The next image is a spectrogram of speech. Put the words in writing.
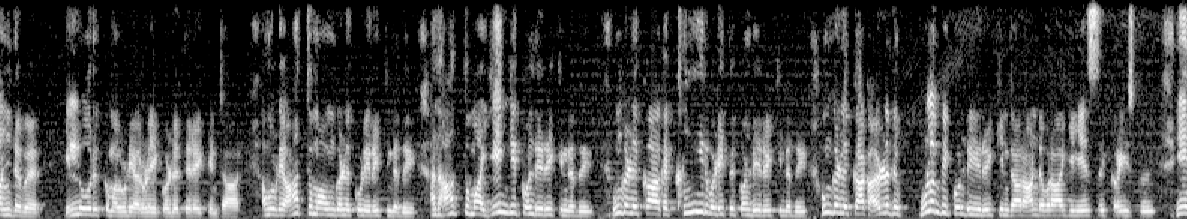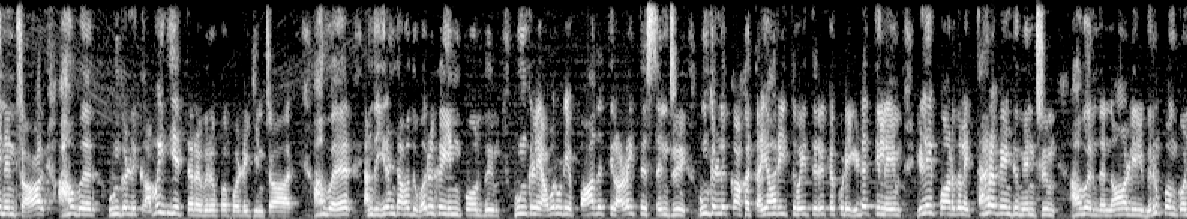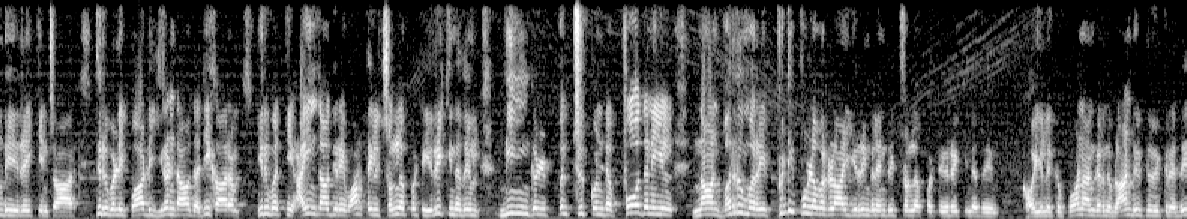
ஆண்டவர் எல்லோருக்கும் அவருடைய அருளை கொடுத்திருக்கின்றார். அவருடைய ஆத்துமா உங்களுக்குள் இருக்கின்றது. அந்த ஆத்துமா ஏங்கிக் கொண்டு இருக்கின்றது உங்களுக்காக கண்ணீர் வடித்துக் கொண்டு இருக்கின்றது உங்களுக்காக அழுது புலம்பிக் கொண்டு இருக்கின்றார் ஆண்டவராகிய இயேசு கிறிஸ்து. ஏனென்றால் அவர் உங்களுக்கு அமைதியை தர விருப்பப்படுகின்றார். அவர் அந்த இரண்டாவது வருகையின் போது உங்களை அவருடைய பாதத்தில் அழைத்து சென்று உங்களுக்காக தயாரித்து வைத்திருக்கக்கூடிய இடத்திலே இலைப்பாறுதலை தர வேண்டும் என்றும் அவர் இந்த நாளில் விருப்பம் கொண்டு இருக்கின்றார். திருவள்ளி பாடு இரண்டாவது அதிகாரம் இருபத்தி ஐந்தாவது வார்த்தையில் சொல்லப்பட்டு இருக்கின்றது. நீங்கள் பெற்றுக்கொண்ட போதனையில் நான் வருமறை பிடிப்புள்ளவர்களாய் இருங்கள் என்று சொல்லப்பட்டு இருக்கின்றது. கோயிலுக்கு போன அங்கிருந்து விளாண்டுட்டு இருக்கிறது.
